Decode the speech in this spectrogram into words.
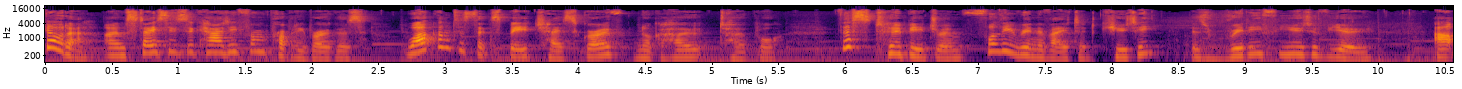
Kia ora, I'm Stacey Zuccati from Property Brokers. Welcome to 6B Chase Grove, Nukuhau, Taupo. This two bedroom, fully renovated cutie is ready for you to view. Our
